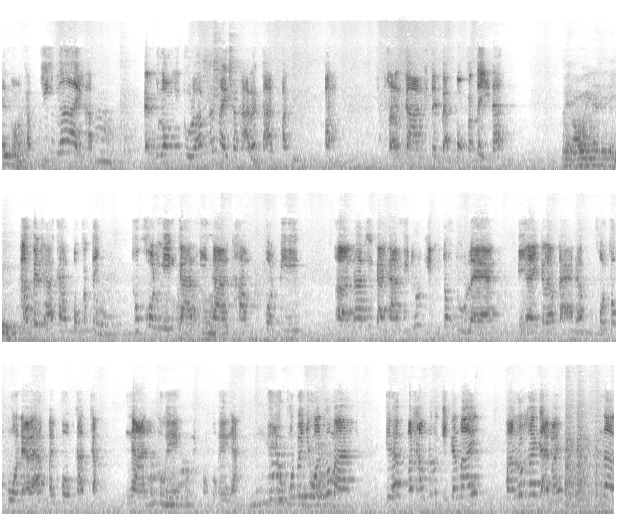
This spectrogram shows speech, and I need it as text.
น่นอนครับยิ่งง่ายครับ แต่คุณลองคิดดูนะครับถ้าในสถานการณ์ปัจปัจสถานการณ์ที่เป็นแบบปกตินะไปเอาไอ้นั่นไอ้ถ้าเป็นสถานการณ์ปกติ ทุกคนมีการมีงานทำคนมีเอ่อหน้าที่การงานมีธุรกิจที่ต้องดูแล มีอะไรก็แล้วแต่นะครับ คนก็มัวแต่แล้วไปโฟกัสกับงานของตัวเองของตัวเองอะอยู่ๆคุณไปชวนเข้ามาที่ครับมาทำธุรกิจกันไหมมาลดค่าใช้จ่ายไหมนั่น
